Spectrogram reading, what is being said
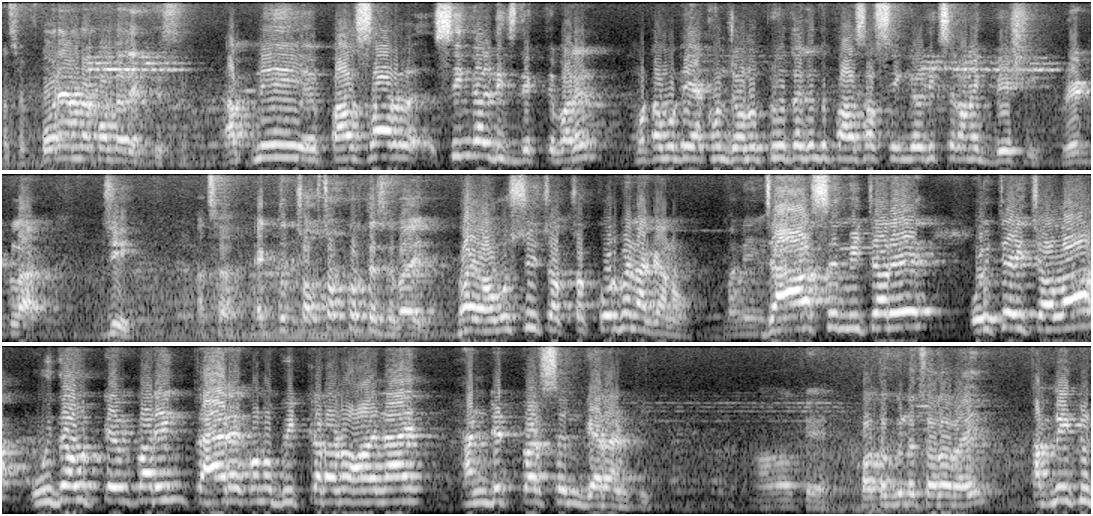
আচ্ছা পরে আমরা কোনটা দেখতেছি? আপনি পালসার সিঙ্গেল ডিক্স দেখতে পারেন। মোটামুটি এখন জনপ্রিয়তা কিন্তু পালসার সিঙ্গেল ডিক্সের অনেক বেশি। রেড ব্ল্যাক জি। আচ্ছা একদম চকচক করতেছে ভাই। ভাই অবশ্যই চকচক করবে না কেন? মানে- যা আছে মিটারে ওইটাই চলা। উইদাউট টেম্পারিং টায়ারে কোনো বিট কাটানো হয় নাই। হান্ড্রেড পার্সেন্ট গ্যারান্টি ওকে কতগুলো চলো ভাই? আপনি একটু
